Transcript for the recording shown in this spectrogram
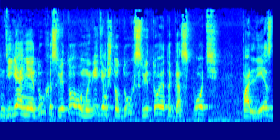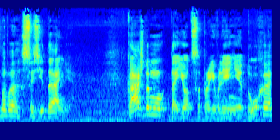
деяние Духа Святого, мы видим, что Дух Святой – это Господь полезного созидания. Каждому дается проявление Духа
